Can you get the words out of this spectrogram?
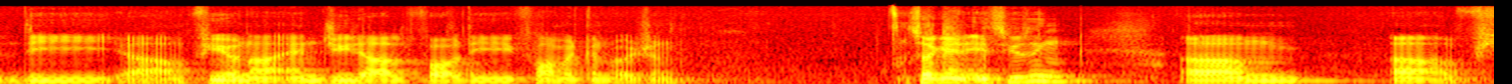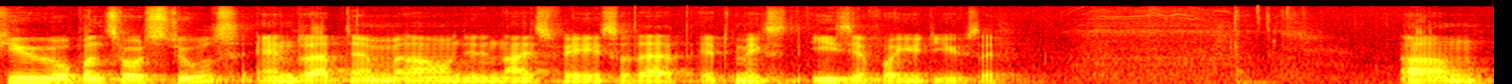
the uh, Fiona and GDAL for the format conversion. So again, it's using um, uh, few open source tools and wrap them around in a nice way so that it makes it easier for you to use it. Um,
